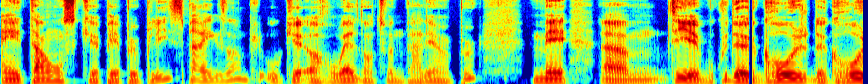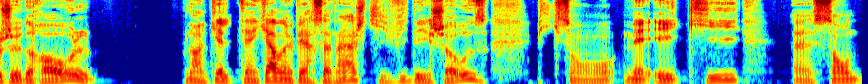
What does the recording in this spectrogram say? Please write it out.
intenses que Paper Please, par exemple, ou que Orwell, dont tu vas nous parler un peu. Mais il y a beaucoup de gros, de gros jeux de rôle dans lesquels tu incarnes un personnage qui vit des choses, puis qui sont, mais, et qui euh, sont,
